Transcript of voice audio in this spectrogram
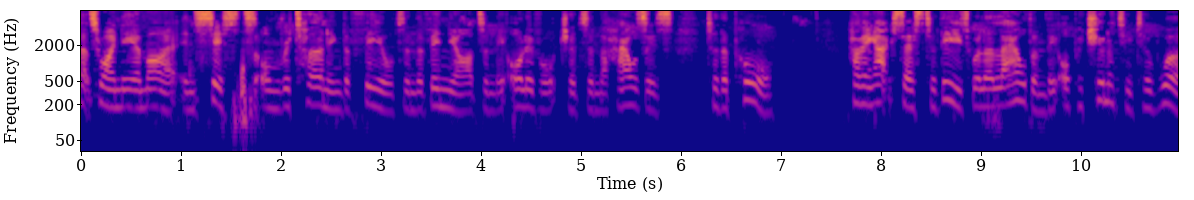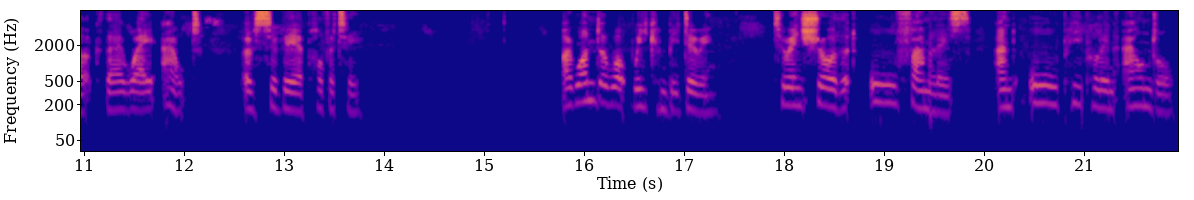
That's why Nehemiah insists on returning the fields and the vineyards and the olive orchards and the houses to the poor. Having access to these will allow them the opportunity to work their way out of severe poverty. I wonder what we can be doing to ensure that all families and all people in Oundle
